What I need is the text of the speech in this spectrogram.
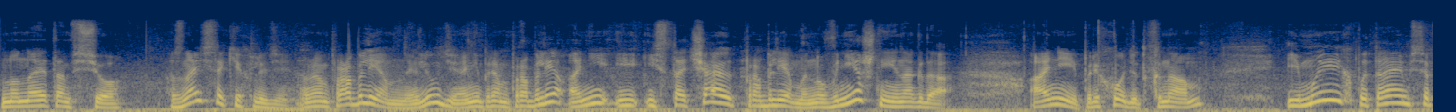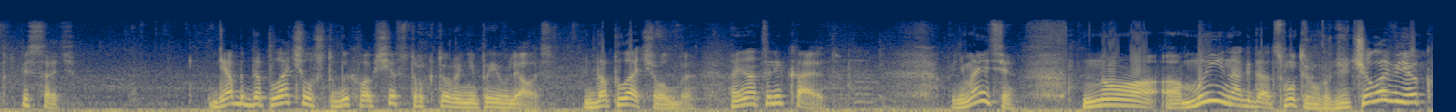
Но на этом все. Знаете таких людей? Прям проблемные люди, они прям проблем, они и источают проблемы, но внешне иногда они приходят к нам, и мы их пытаемся подписать. Я бы доплачивал, чтобы их вообще в структуре не появлялось. Доплачивал бы. Они отвлекают. Понимаете? Но а, мы иногда смотрим, вроде человек,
